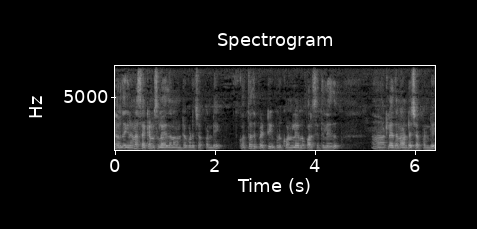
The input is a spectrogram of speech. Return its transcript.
ఎవరి దగ్గరైనా సెకండ్స్లో ఏదైనా ఉంటే కూడా చెప్పండి. కొత్తది పెట్టి ఇప్పుడు కొనలేను పరిస్థితి లేదు. అట్లా ఏదైనా ఉంటే చెప్పండి.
